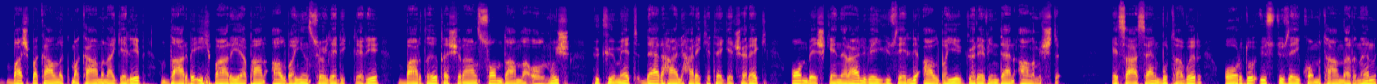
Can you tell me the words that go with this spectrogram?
Başbakanlık makamına gelip darbe ihbarı yapan albayın söyledikleri bardağı taşıran son damla olmuş, hükümet derhal harekete geçerek 15 general ve 150 albayı görevinden almıştı. Esasen bu tavır ordu üst düzey komutanlarının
